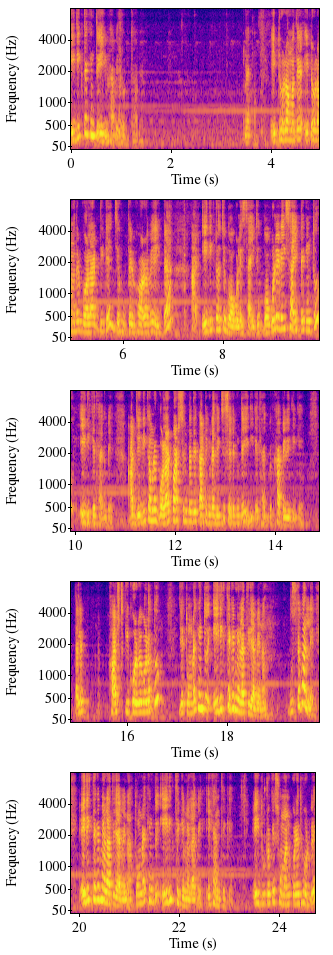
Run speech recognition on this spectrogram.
এই দিকটা কিন্তু এইভাবে ধরতে হবে। দেখো, এইটা হলো আমাদের, এটা হলো আমাদের গলার দিকে যে হুপের ঘর হবে এইটা, আর এই দিকটা হচ্ছে বগলের সাইডে বগলের এই সাইডটা কিন্তু এই দিকে থাকবে। আর যেদিকে আমরা গলার পার্সেন্টটা দিয়ে কাটিংটা দিচ্ছি, সেটা কিন্তু এই দিকে থাকবে, খাপের দিকে তাহলে ফার্স্ট কি করবে বলো তো? যে তোমরা কিন্তু এই দিক থেকে মেলাতে যাবে না। বুঝতে পারলে? এই দিক থেকে মেলাতে যাবে না। তোমরা কিন্তু এই দিক থেকে মেলাবে, এখান থেকে। এই দুটোকে সমান করে ধরবে,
